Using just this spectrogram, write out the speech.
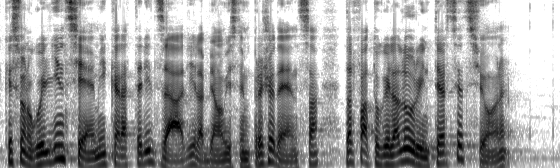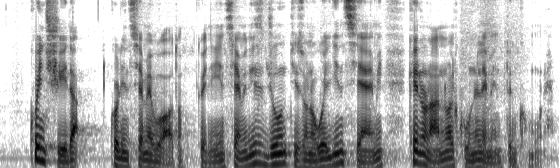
che sono quegli insiemi caratterizzati, l'abbiamo visto in precedenza, dal fatto che la loro intersezione coincida con l'insieme vuoto. Quindi gli insiemi disgiunti sono quegli insiemi che non hanno alcun elemento in comune.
